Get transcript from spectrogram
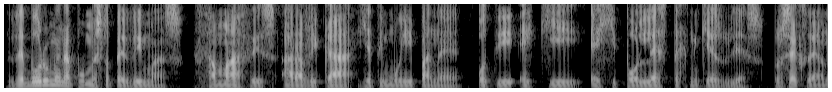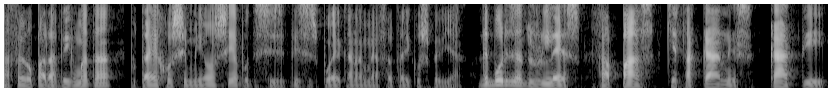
Δεν μπορούμε να πούμε στο παιδί μας θα μάθεις αραβικά γιατί μου είπανε ότι εκεί έχει πολλές τεχνικές δουλειές. Προσέξτε, αναφέρω παραδείγματα που τα έχω σημειώσει από τις συζητήσεις που έκανα με αυτά τα 20 παιδιά. Δεν μπορείς να τους λες θα πας και θα κάνεις κάτι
